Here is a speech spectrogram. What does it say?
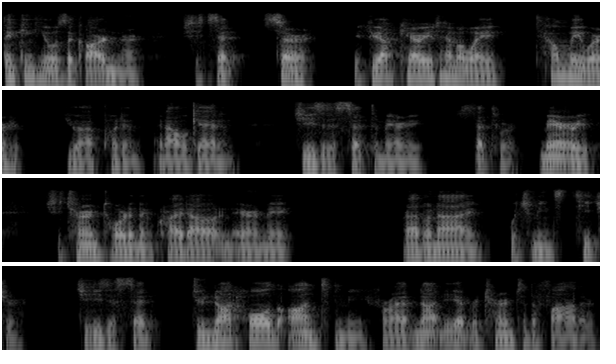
Thinking he was the gardener, she said, Sir, if you have carried him away, tell me where you have put him, and I will get him. Jesus said to Mary, said to her, Mary. She turned toward him and cried out in Aramaic, Rabboni, which means teacher. Jesus said, Do not hold on to me, for I have not yet returned to the Father.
